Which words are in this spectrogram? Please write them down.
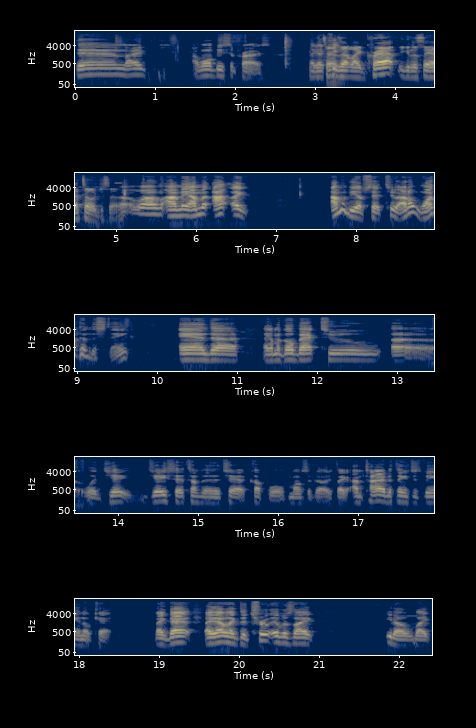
then like I won't be surprised. Like it turns keep- out like crap. You're gonna say I told you so. uh, well, I mean, I'm I like I'm gonna be upset too. I don't want them to stink, and uh like I'm gonna go back to uh what Jay Jay said something in the chat a couple months ago. It's like I'm tired of things just being okay, like that. Like that was like the true. It was like you know like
